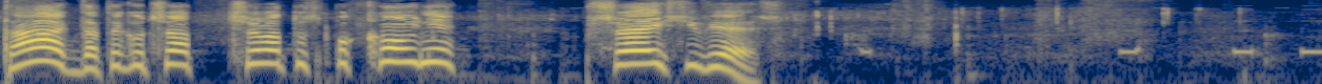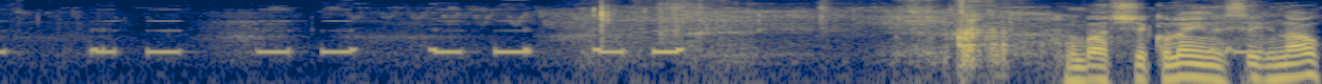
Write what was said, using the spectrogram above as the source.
Tak, dlatego trzeba, trzeba tu spokojnie przejść i wiesz. Zobaczcie, kolejny sygnał.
